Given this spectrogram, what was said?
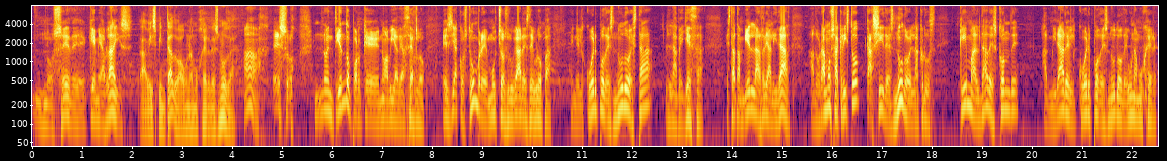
No sé de qué me habláis. Habéis pintado a una mujer desnuda. Ah, eso. No entiendo por qué no había de hacerlo. Es ya costumbre en muchos lugares de Europa. En el cuerpo desnudo está la belleza. Está también la realidad. Adoramos a Cristo casi desnudo en la cruz. ¿Qué maldad esconde admirar el cuerpo desnudo de una mujer,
